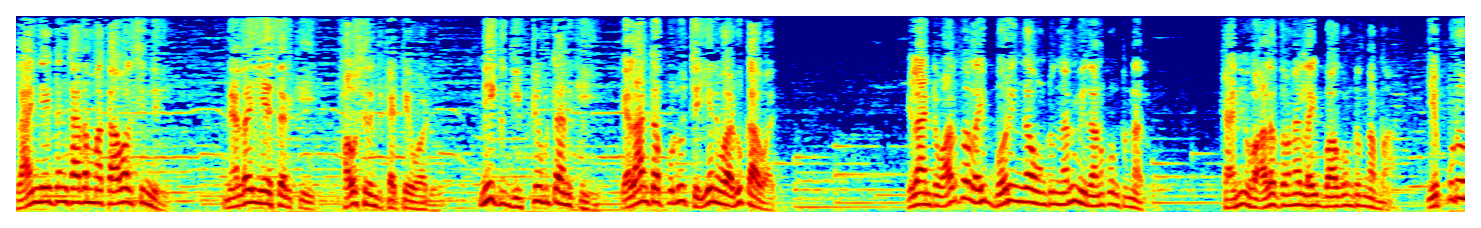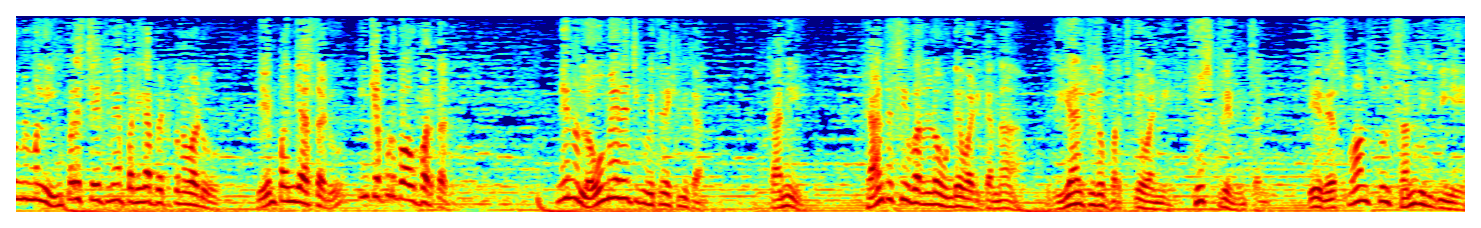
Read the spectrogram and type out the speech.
ప్లాన్ చేయడం కాదమ్మా కావాల్సింది. నెల అయ్యేసరికి హౌస్ రెంట్ కట్టేవాడు. నీకు గిఫ్ట్ ఇవ్వటానికి ఎలాంటప్పుడు చెయ్యని వాడు కావాలి. ఇలాంటి వాళ్ళతో లైఫ్ బోరింగ్గా ఉంటుందని మీరు అనుకుంటున్నారు. కానీ వాళ్ళతోనే లైఫ్ బాగుంటుందమ్మా. ఎప్పుడూ మిమ్మల్ని ఇంప్రెస్ చేయటమే పనిగా పెట్టుకున్నవాడు ఏం పని చేస్తాడు? ఇంకెప్పుడు బాగుపడతాడు? నేను లవ్ మ్యారేజ్కి వ్యతిరేకిని కాను కానీ ఫ్యాంటసీ వరల్డ్లో ఉండేవాడి కన్నా రియాలిటీలో బ్రతికేవాడిని చూసి ప్రేమించండి. A responsible son will be a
